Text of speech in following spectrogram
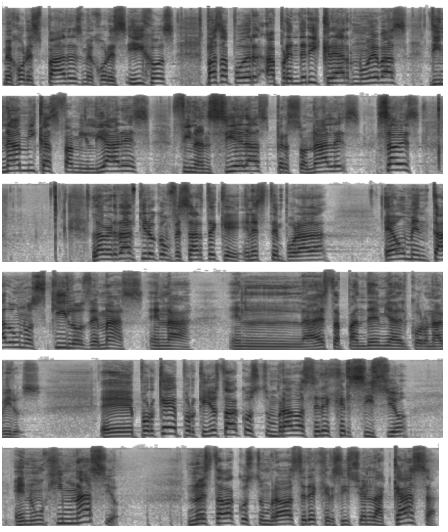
mejores padres, mejores hijos. Vas a poder aprender y crear nuevas dinámicas familiares, financieras, personales. ¿Sabes? La verdad quiero confesarte que en esta temporada he aumentado unos kilos de más en la en esta pandemia del coronavirus. Eh, ¿Por qué? Porque yo estaba acostumbrado a hacer ejercicio en un gimnasio. No estaba acostumbrado a hacer ejercicio en la casa.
